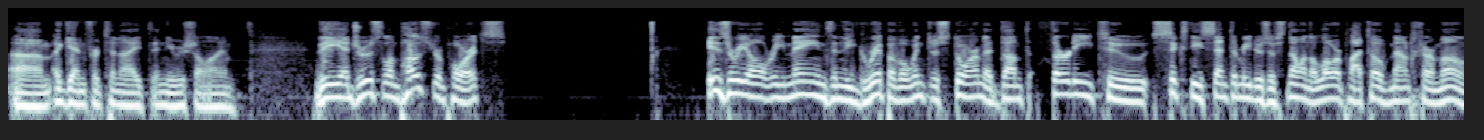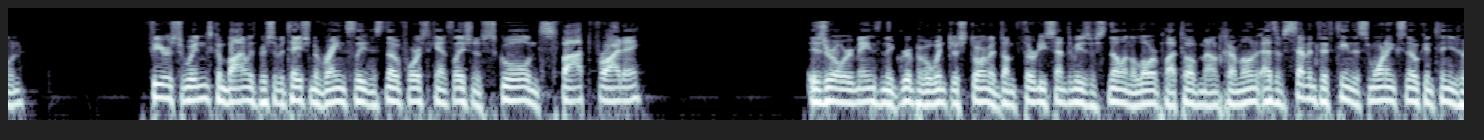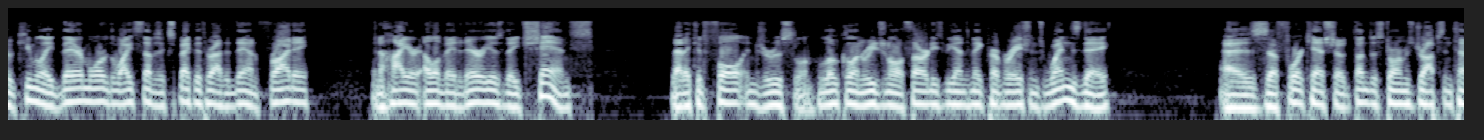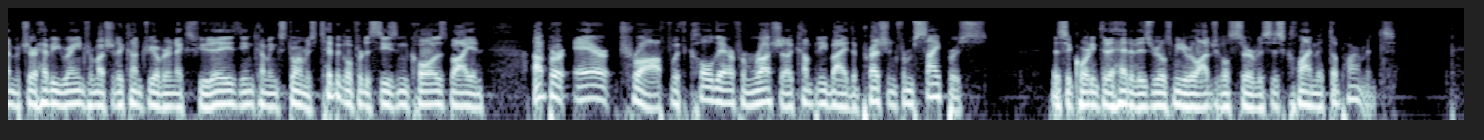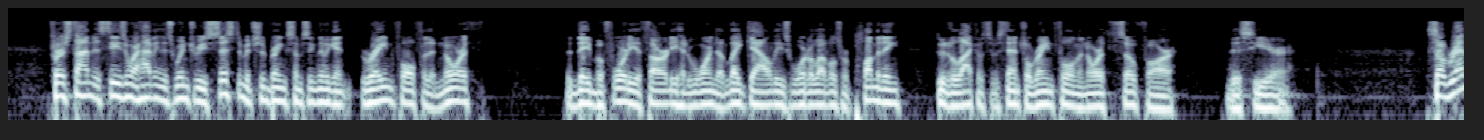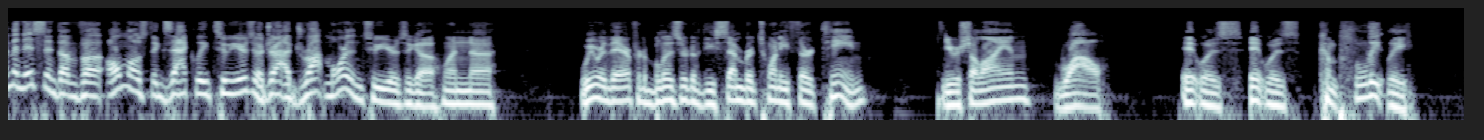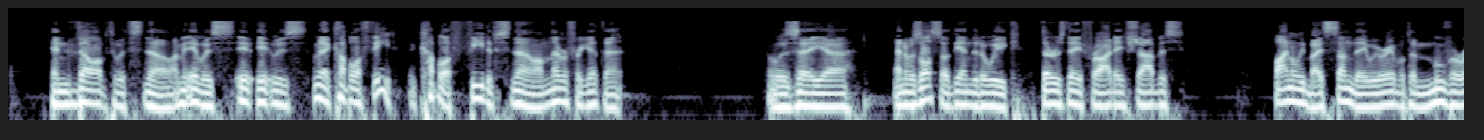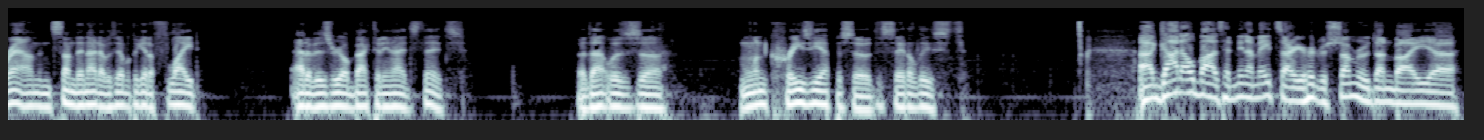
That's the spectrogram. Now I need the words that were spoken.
um, again for tonight in Yerushalayim. The uh, Jerusalem Post reports Israel remains in the grip of a winter storm that dumped 30 to 60 centimeters of snow on the lower plateau of Mount Hermon. Fierce winds combined with precipitation of rain, sleet, and snow forced the cancellation of school in Sfat Friday. Israel remains in the grip of a winter storm that dumped 30 centimeters of snow on the lower plateau of Mount Hermon. As of 7:15 this morning, snow continued to accumulate there. More of the white stuff is expected throughout the day on Friday in higher elevated areas with a chance that it could fall in Jerusalem. Local and regional authorities began to make preparations Wednesday as uh, forecast showed thunderstorms, drops in temperature, heavy rain for much of the country over the next few days. The incoming storm is typical for the season caused by an upper air trough with cold air from Russia accompanied by a depression from Cyprus. This according to the head of Israel's Meteorological Services Climate Department. First time this season we're having this wintry system. It should bring some significant rainfall for the north. The day before, the authority had warned that Lake Galilee's water levels were plummeting due to the lack of substantial rainfall in the north so far this year. So reminiscent of uh, almost exactly two years ago, a drop more than two years ago when uh, we were there for the blizzard of December 2013. Yerushalayim, wow. It was, it was completely enveloped with snow. I mean, it was, it, it was, I mean, a couple of feet, a couple of feet of snow. I'll never forget that. It was a, uh, and it was also at the end of the week, Thursday, Friday, Shabbos. Finally, by Sunday, we were able to move around, and Sunday night I was able to get a flight out of Israel back to the United States. But that was uh, one crazy episode, to say the least. Uh, Gad Elbaz had Min HaMeitzar. You heard Vishamru done by uh,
